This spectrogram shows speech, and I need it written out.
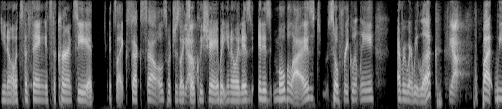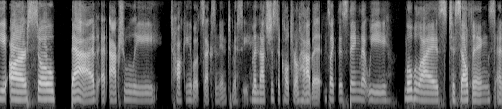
you know, it's the thing, it's the currency. It, it's like sex sells, which is like so cliche, but you know, it is, it is mobilized so frequently everywhere we look yeah but we are so bad at actually talking about sex and intimacy. And that's just a cultural habit. It's like this thing that we mobilize to sell things and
